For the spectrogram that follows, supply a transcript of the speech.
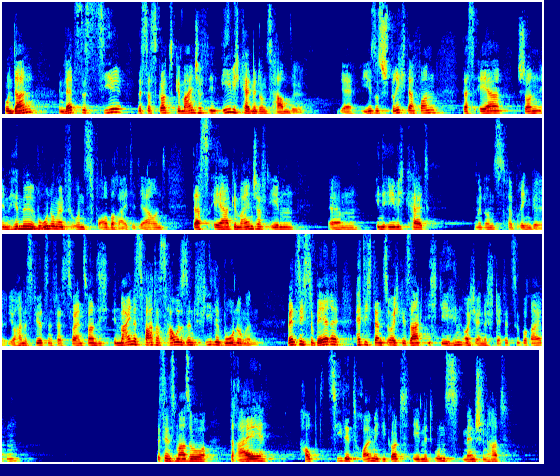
Und dann ein letztes Ziel ist, dass Gott Gemeinschaft in Ewigkeit mit uns haben will. Ja, Jesus spricht davon, dass er schon im Himmel Wohnungen für uns vorbereitet, ja, und dass er Gemeinschaft eben ähm, in der Ewigkeit mit uns verbringen will. Johannes 14, Vers 22. In meines Vaters Hause sind viele Wohnungen. Wenn es nicht so wäre, hätte ich dann zu euch gesagt, ich gehe hin, euch eine Stätte zu bereiten. Das sind jetzt mal so drei Hauptziele, Träume, die Gott eben mit uns Menschen hat.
